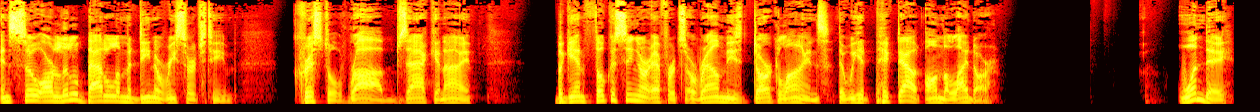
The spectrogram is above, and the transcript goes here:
And so our little Battle of Medina research team, Crystal, Rob, Zach, and I, began focusing our efforts around these dark lines that we had picked out on the LiDAR. One day,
